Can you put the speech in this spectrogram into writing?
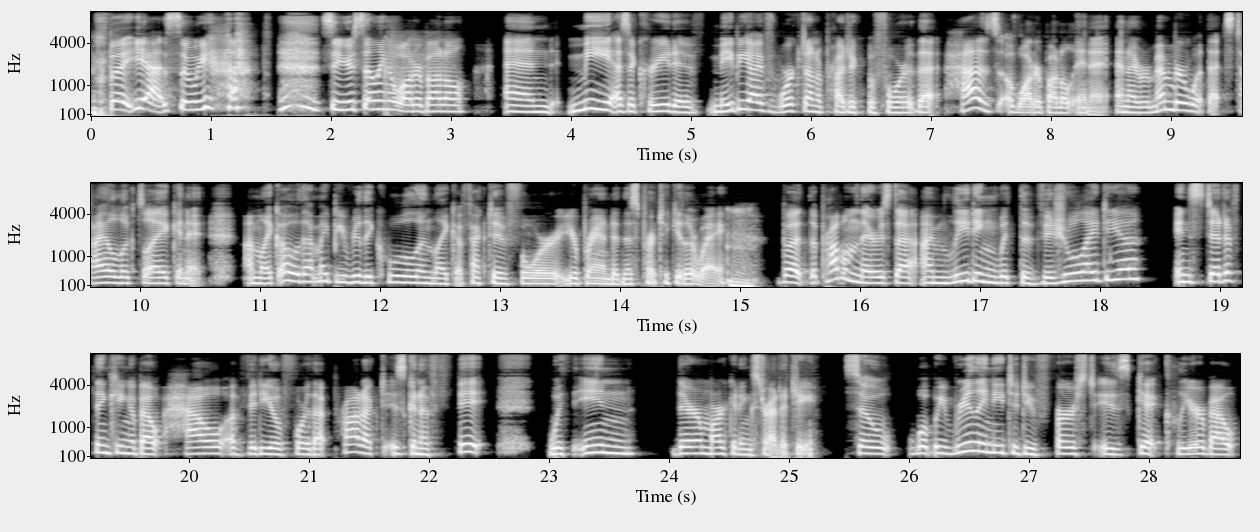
but yeah, so we have, so you're selling a water bottle and me as a creative, maybe I've worked on a project before that has a water bottle in it and I remember what that style looked like and it I'm like, "Oh, that might be really cool and like effective for your brand in this particular way." Mm. But the problem there is that I'm leading with the visual idea instead of thinking about how a video for that product is going to fit within their marketing strategy. So, what we really need to do first is get clear about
